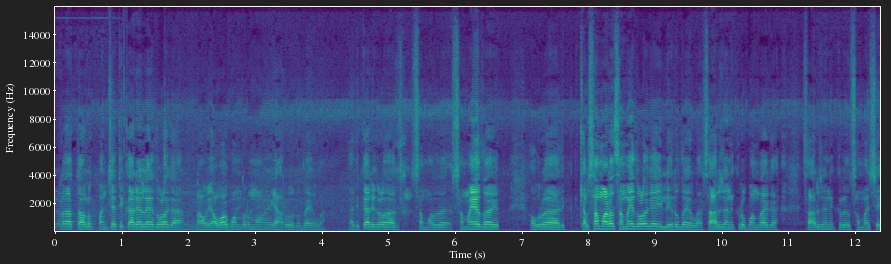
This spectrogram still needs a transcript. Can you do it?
ಗಡ ತಾಲೂಕ್ ಪಂಚಾಯತಿ ಕಾರ್ಯಾಲಯದೊಳಗೆ ನಾವು ಯಾವಾಗ ಬಂದ್ರೂ ಯಾರೂ ಇರೋದೇ ಇಲ್ಲ. ಅಧಿಕಾರಿಗಳ ಸಮದ, ಸಮಯದ ಅವರ ಕೆಲಸ ಮಾಡೋ ಸಮಯದೊಳಗೆ ಇಲ್ಲಿ ಇರೋದೇ ಇಲ್ಲ. ಸಾರ್ವಜನಿಕರು ಬಂದಾಗ ಸಾರ್ವಜನಿಕರ ಸಮಸ್ಯೆ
